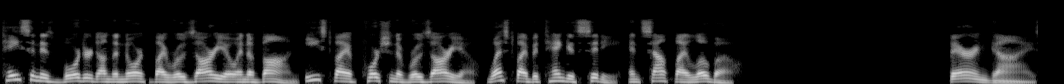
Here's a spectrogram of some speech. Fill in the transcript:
Taysan is bordered on the north by Rosario and Ibaan, east by a portion of Rosario, west by Batangas City, and south by Lobo. Barangays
